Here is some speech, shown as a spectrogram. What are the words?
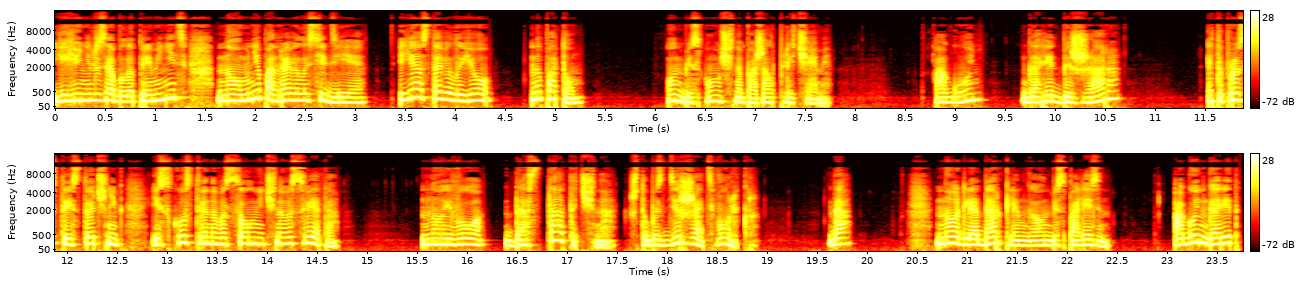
Ее нельзя было применить, но мне понравилась идея, и я оставил ее на потом». Он беспомощно пожал плечами. «Огонь горит без жара? Это просто источник искусственного солнечного света. Но его достаточно, чтобы сдержать Волькр. Да, но для Дарклинга он бесполезен. Огонь горит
